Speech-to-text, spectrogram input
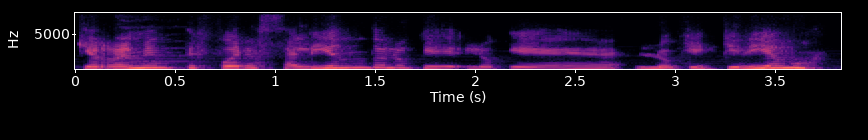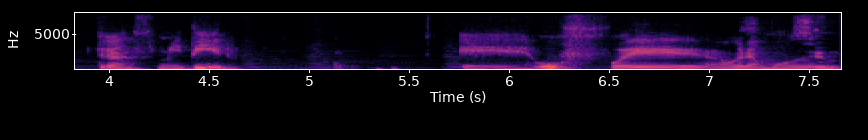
que realmente fuera saliendo lo que, lo que, lo que queríamos transmitir. Eh, uf, fue ahora muy... Sin,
